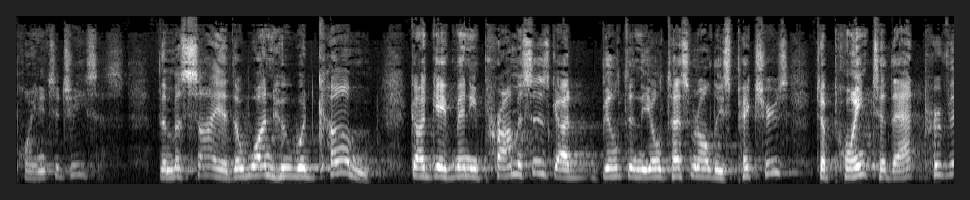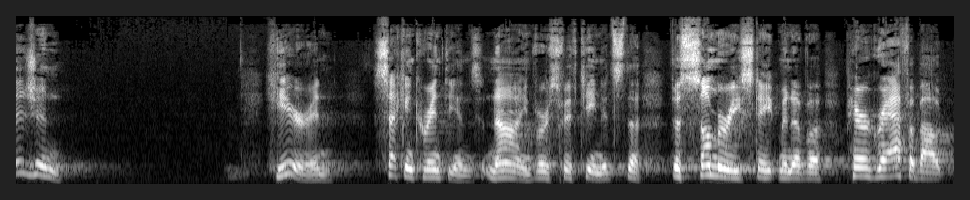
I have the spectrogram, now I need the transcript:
Pointing to Jesus, the Messiah, the one who would come. God gave many promises. God built in the Old Testament all these pictures to point to that provision. Here in 2 Corinthians 9, verse 15, it's the, the summary statement of a paragraph about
